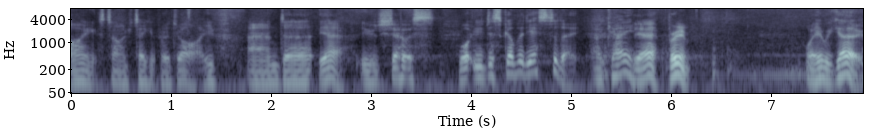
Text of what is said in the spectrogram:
I think it's time to take it for a drive, and uh, yeah, you can show us what you discovered yesterday. Okay. Yeah, brilliant. Well, here we go.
